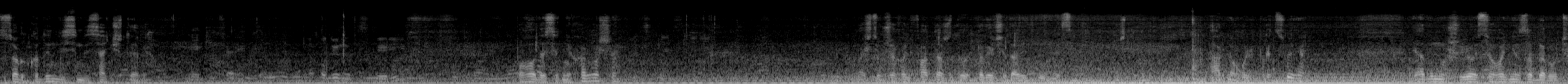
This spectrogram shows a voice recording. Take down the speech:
41 84. 11. Погода сьогодні хороша. Бачите, вже гольфа даже, до, до речі, да, відбудеться. Гарно гольф працює. Я думаю, що його сьогодні заберуть.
